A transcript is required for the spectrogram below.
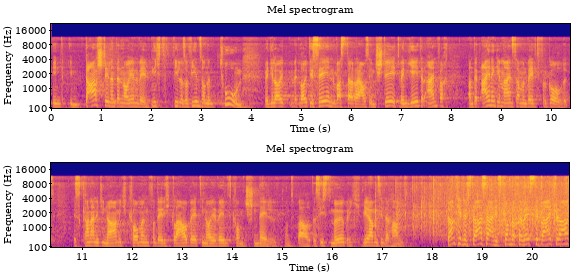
in, im Darstellen der neuen Welt, nicht philosophieren, sondern tun, wenn die Leute, Leute sehen, was daraus entsteht, wenn jeder einfach an der einen gemeinsamen Welt vergoldet. Es kann eine Dynamik kommen, von der ich glaube, die neue Welt kommt schnell und bald. Das ist möglich. Wir haben es in der Hand. Danke fürs Dasein. Jetzt kommt noch der letzte Beitrag.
